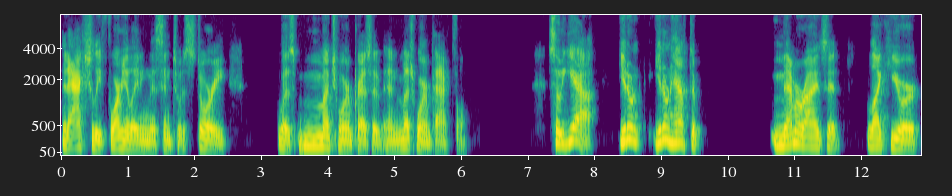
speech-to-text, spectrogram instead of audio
that actually formulating this into a story was much more impressive and much more impactful. So yeah, you don't you don't have to memorize it like you're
